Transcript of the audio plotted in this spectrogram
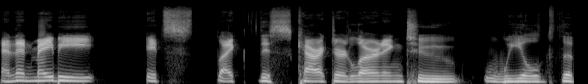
and then maybe it's like this character learning to wield the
